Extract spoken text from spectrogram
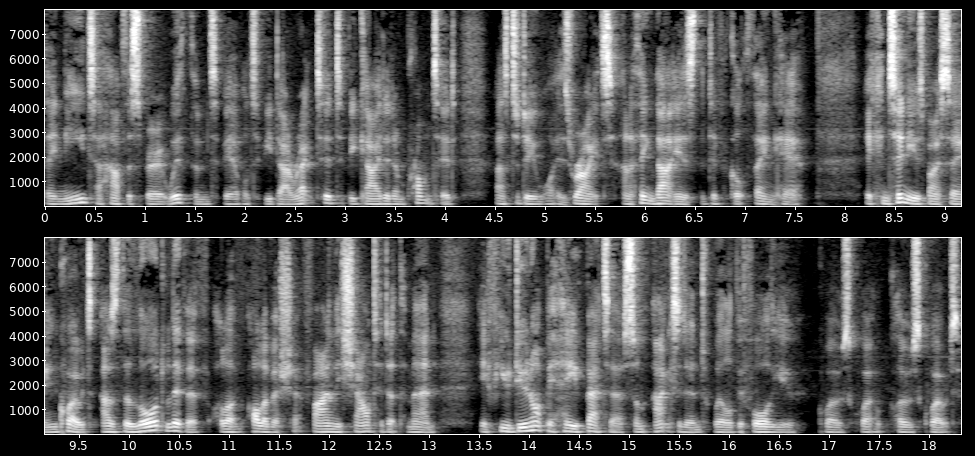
They need to have the Spirit with them to be able to be directed, to be guided and prompted as to do what is right. And I think that is the difficult thing here. It continues by saying, quote, As the Lord liveth, Oliver finally shouted at the men, if you do not behave better, some accident will befall you. Close quote. Close quote.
